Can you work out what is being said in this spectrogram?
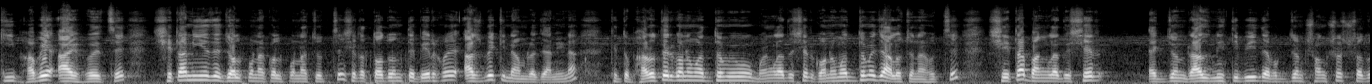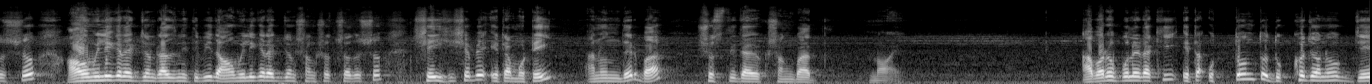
কীভাবে আয় হয়েছে, সেটা নিয়ে যে জল্পনা কল্পনা চলছে, সেটা তদন্তে বের হয়ে আসবে কিনা আমরা জানি না। কিন্তু ভারতের গণমাধ্যমে এবং বাংলাদেশের গণমাধ্যমে যে আলোচনা হচ্ছে, সেটা বাংলাদেশের একজন রাজনীতিবিদ এবং একজন সংসদ সদস্য, আওয়ামী লীগের একজন রাজনীতিবিদ, আওয়ামী লীগের একজন সংসদ সদস্য, সেই হিসেবে এটা মোটেই আনন্দের বা স্বস্তিদায়ক সংবাদ নয়। আবারও বলে রাখি, এটা অত্যন্ত দুঃখজনক যে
